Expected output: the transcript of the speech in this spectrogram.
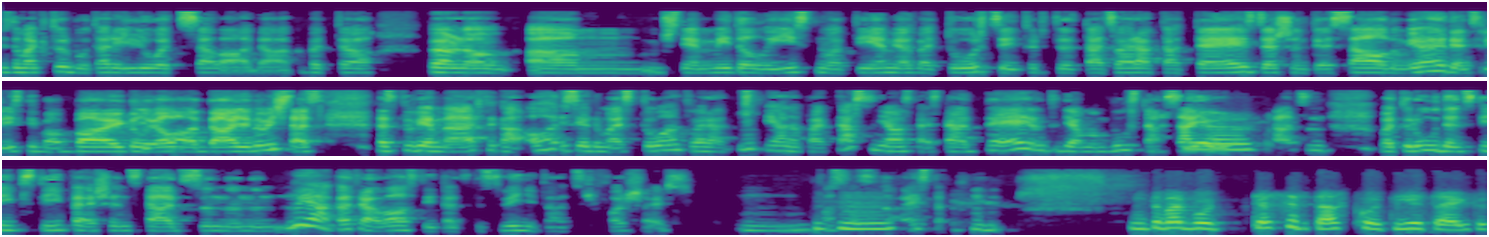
Es domāju, ka tur būtu arī ļoti savādāk. Bet, uh, piemēram, no um, šiem Middle East, no tiem, jau vai Turcija, tur tāds vairāk tā tējas dzeršana, tie saldumi, jēdiens ir īstenībā baigi lielā daļa. Nu, viņš tās, tas tu vienmēr tā kā, oh, es iedomājos to, un tu varētu, nu, jānopērk tas un jāuztais tāda tēja, un tad jau man būs tā sajūta yeah. tāds, un, vai tur ūdens tīps tīpēšanas tāds, un, un, un, nu jā, katrā valstī tāds, tas viņa tāds ir foršais. Mm, pasaules mm -hmm. skaista. Un tad varbūt, kas ir tas, ko tu ieteiktu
